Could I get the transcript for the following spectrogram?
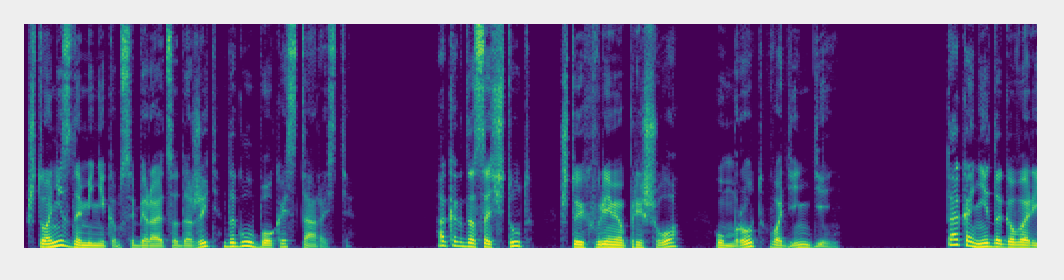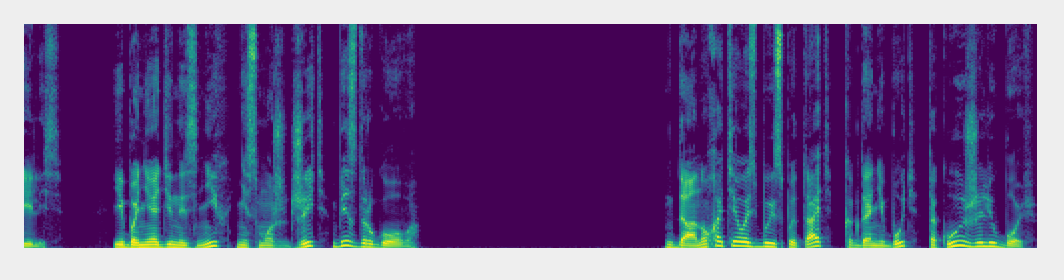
что они с Домиником собираются дожить до глубокой старости. А когда сочтут, что их время пришло, умрут в один день. Так они договорились, ибо ни один из них не сможет жить без другого. Да, но хотелось бы испытать когда-нибудь такую же любовь.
